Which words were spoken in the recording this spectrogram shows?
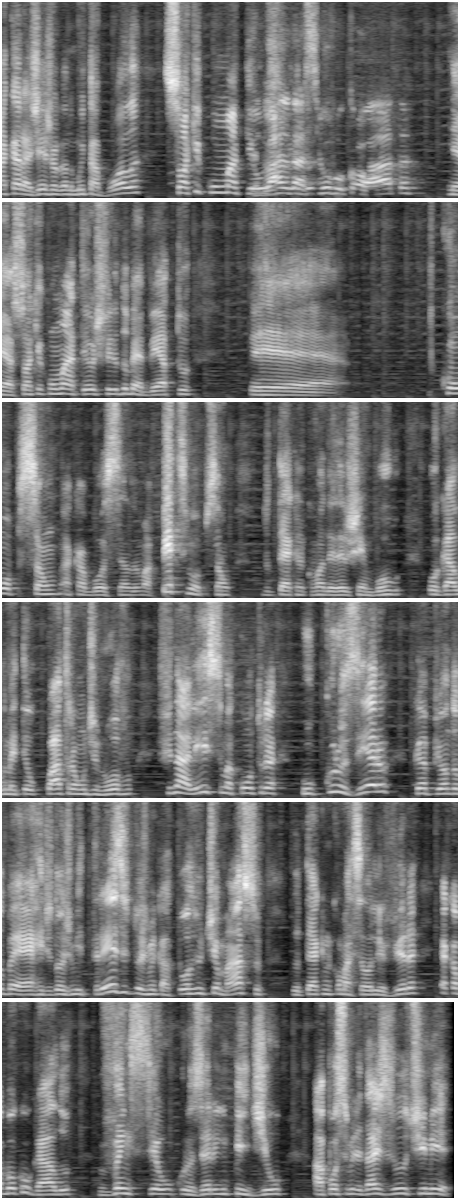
Acarajé jogando muita bola, só que com o Matheus. Eduardo da Silva, o croata. É, só que com o Matheus, filho do Bebeto, é... com opção, acabou sendo uma péssima opção do técnico Vanderlei Luxemburgo. O Galo meteu 4 a 1 de novo, finalíssima contra o Cruzeiro, campeão do BR de 2013 e de 2014, um timaço do técnico Marcelo Oliveira, e acabou que o Galo venceu o Cruzeiro e impediu a possibilidade do time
